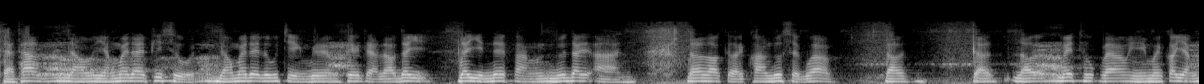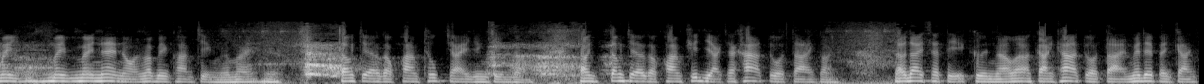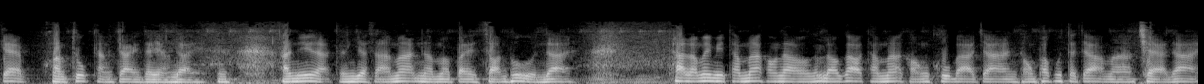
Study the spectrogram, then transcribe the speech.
แต่ถ้าเรายังไม่ได้พิสูจน์ยังไม่ได้รู้จริงเพียงแต่เราได้ได้ยินได้ฟังหรือได้อ่าน แล้วเราเกิดความรู้สึกว่าเราจะเราไม่ทุกข์แล้วอย่างนี้มันก็ยังไม่ไม่ไม่แน่นอนว่าเป็นความจริงหรือไม่ต้องเจอกับความทุกข์ใจจริง ๆ ก่อนต้องต้องเจอกับความคิดอยากจะฆ่าตัวตายก่อน แล้วได้สติคืนมาว่าการฆ่าตัวตายไม่ได้เป็นการแก้ความทุกข์ทางใจแต่อย่างใด อันนี้แหละถึงจะสามารถนำมาไปสอนผู้อื่นได้ ถ้าเราไม่มีธรรมะของเรา เราก็เอาธรรมะของครูบาอาจารย์ของพระพุทธเจ้ามาแชร์ได้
